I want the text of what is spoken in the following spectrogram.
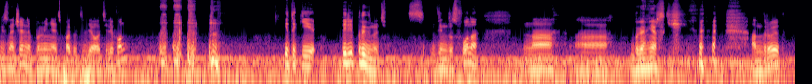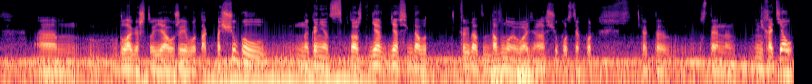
изначально поменять под это дело телефон и таки перепрыгнуть с Windows Phone на э, богомерзкий Android. Эм, благо, что я уже его так пощупал наконец, потому что я, я всегда вот когда-то давно его один раз щупал, с тех пор как-то постоянно не хотел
